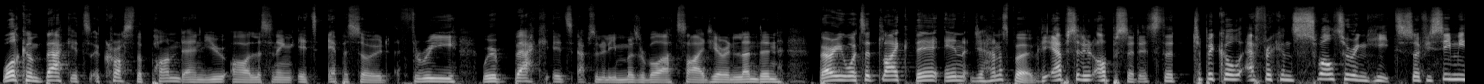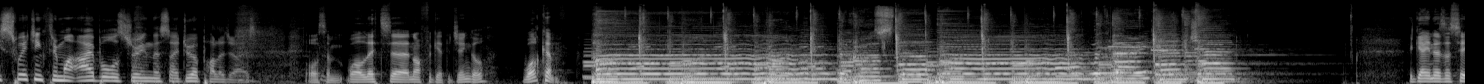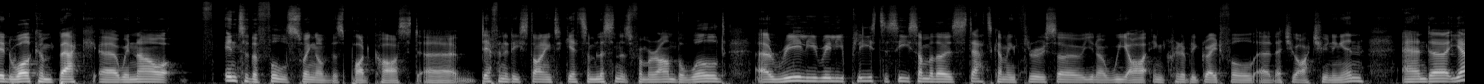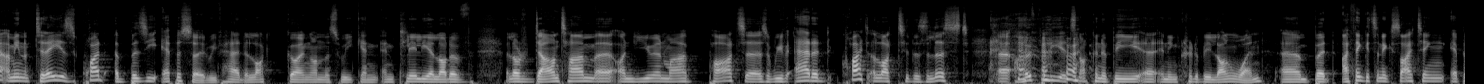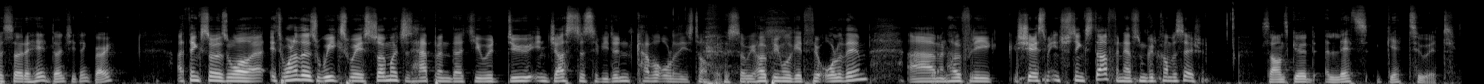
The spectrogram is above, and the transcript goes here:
Welcome back. It's Across the Pond, and you are listening. It's episode three. We're back. It's absolutely miserable outside here in London. Barry, what's it like there in Johannesburg? The absolute opposite. It's the typical African sweltering heat. So if you see me sweating through my eyeballs during this, I do apologize. Awesome. Well, let's uh, not forget the jingle. Welcome. Pond across the pond Again, as I said, welcome back. Uh, we're now into the full swing of this podcast. Uh, definitely starting to get some listeners from around the world. Uh, really, really pleased to see some of those stats coming through. So, you know, we are incredibly grateful uh, that you are tuning in. And uh, yeah, I mean, today is quite a busy episode. We've had a lot going on this week, and, and clearly a lot of a lot of downtime uh, on you and my part. Uh, so we've added quite a lot to this list. Uh, hopefully, it's not going to be uh, an incredibly long one, um, but I think it's an exciting episode ahead, don't you think, Barry? I think so as well. Uh, It's one of those weeks where so much has happened that you would do injustice if you didn't cover all of these topics. so we're hoping we'll get through all of them um, and hopefully share some interesting stuff and have some good conversation. Sounds good. Let's get to it.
